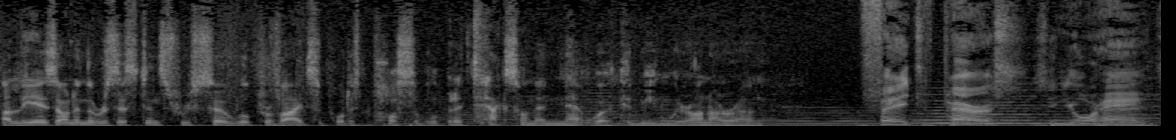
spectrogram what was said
Our liaison in the resistance, Rousseau, will provide support as possible, but attacks on their network could mean we're on our own. The fate of Paris is in your hands.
